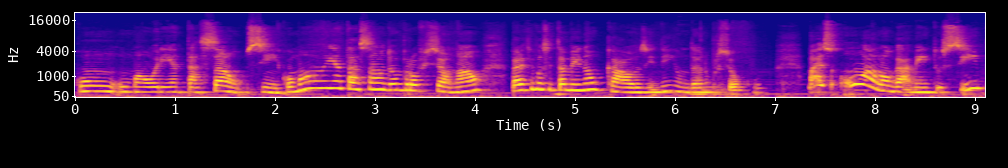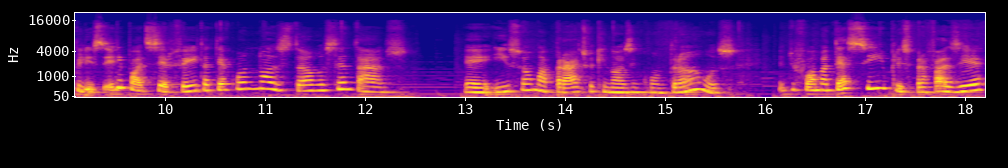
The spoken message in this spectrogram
com uma orientação? Sim, com uma orientação de um profissional para que você também não cause nenhum dano para o seu corpo. Mas um alongamento simples, ele pode ser feito até quando nós estamos sentados. É, isso é uma prática que nós encontramos de forma até simples para fazer.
